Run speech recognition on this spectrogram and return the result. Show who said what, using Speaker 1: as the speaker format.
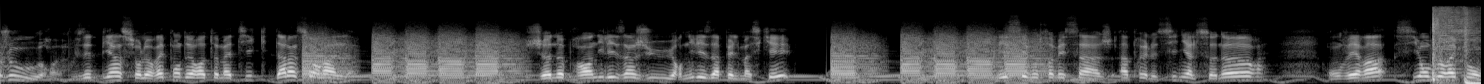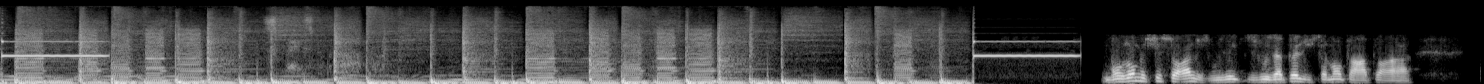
Speaker 1: Bonjour, vous êtes bien sur le répondeur automatique d'Alain Soral. Je ne prends ni les injures ni les appels masqués. Laissez votre message après le signal sonore. On verra si on vous répond.
Speaker 2: Bonjour Monsieur Soral, je vous, appelle justement par rapport à,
